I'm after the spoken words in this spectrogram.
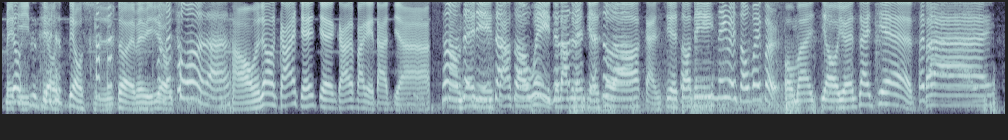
Maybe 六六十，对，maybe 六十。拖了啦。好，我们就赶快剪一剪，赶快发给大家。那我们这集《杀手 We》就到这边结束了，感谢收听。n e r e s of Weber。我们有缘再见，拜拜。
